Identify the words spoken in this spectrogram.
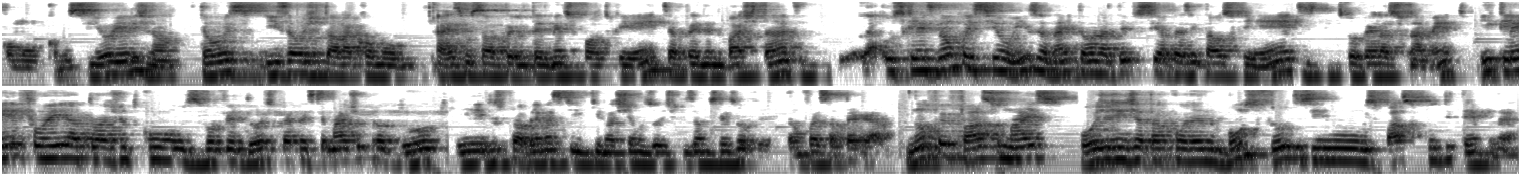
como, como CEO e eles não. Então, Isa hoje está lá como a responsável pelo atendimento e suporte cliente, aprendendo bastante. Os clientes não conheciam Isa, né? Então ela teve que se apresentar aos clientes, desenvolver relacionamento. E Klein foi atuar junto com os desenvolvedores para conhecer mais do produto e dos problemas que, que nós temos hoje que precisamos resolver. Então foi essa pegada. Não foi fácil, mas hoje a gente já está colhendo bons frutos em um espaço curto de tempo, né?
